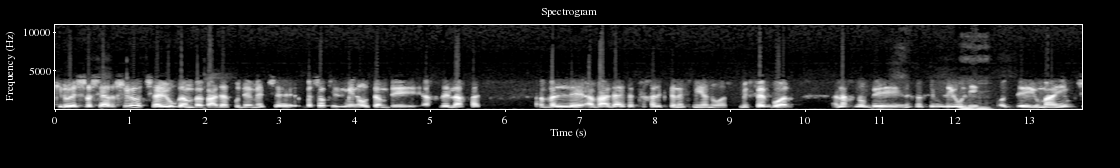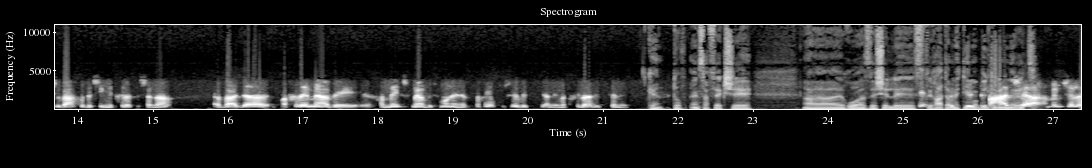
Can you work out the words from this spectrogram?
כאילו יש ראשי הרשויות שהיו גם בוועדה הקודמת, שבסוף הזמינו אותם אחרי לחץ, אבל אה, הוועדה הייתה צריכה להתכנס מינואר, מפברואר. אנחנו ב- נכנסים ליולי מהמם. עוד אה, יומיים, שבעה חודשים מתחילת השנה. הוועדה אחרי 105, 108 נרצחים חושבת שאני מתחילה להתכנס. כן, טוב, אין ספק שהאירוע הזה של אה, כן. ספירת המתים הבלתי עד נגמרת, שהממשלה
